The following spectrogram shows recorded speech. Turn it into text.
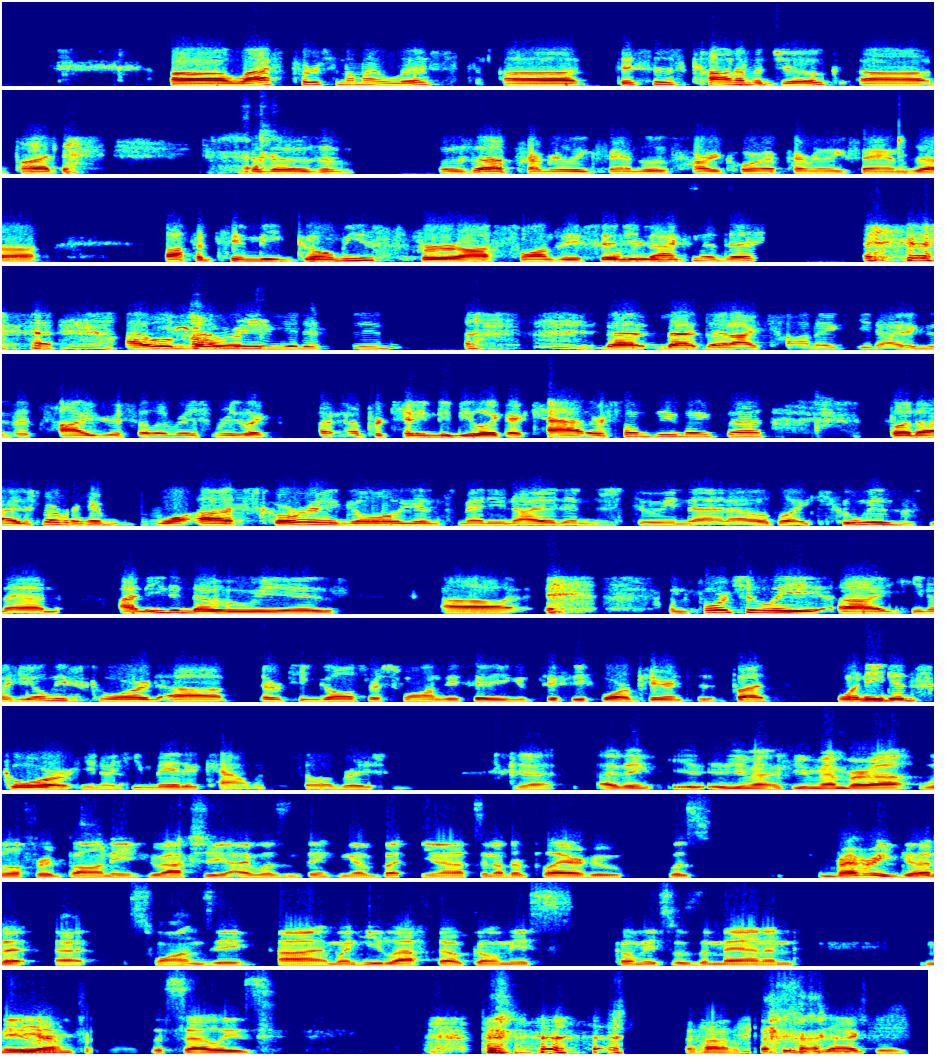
Uh, last person on my list. Uh, this is kind of a joke, uh, but for those of those uh, Premier League fans, those hardcore Premier League fans, uh, Bafétimbi Gomis for uh, Swansea City back in the day. I will never forget his sin. that that that iconic, you know, I think there's a tiger celebration where he's like uh, pretending to be like a cat or something like that. But uh, I just remember him uh, scoring a goal against Man United and just doing that. And I was like, who is this man? I need to know who he is. Uh, unfortunately, uh, you know, he only scored uh, 13 goals for Swansea City in 64 appearances, but when he did score, you know, he made it count with the celebrations. Yeah, I think if you remember uh, Wilfried Bony, who actually I wasn't thinking of, but you know that's another player who was very good at, at Swansea. Uh, and when he left, though, Gomis Gomis was the man and made yeah. room for the, the Sellies. um, exactly.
